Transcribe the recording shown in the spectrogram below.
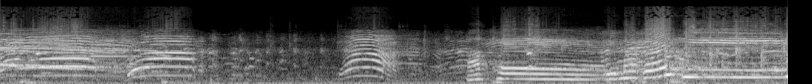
Satu, dua. Ya. Oke. Terima kasih.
